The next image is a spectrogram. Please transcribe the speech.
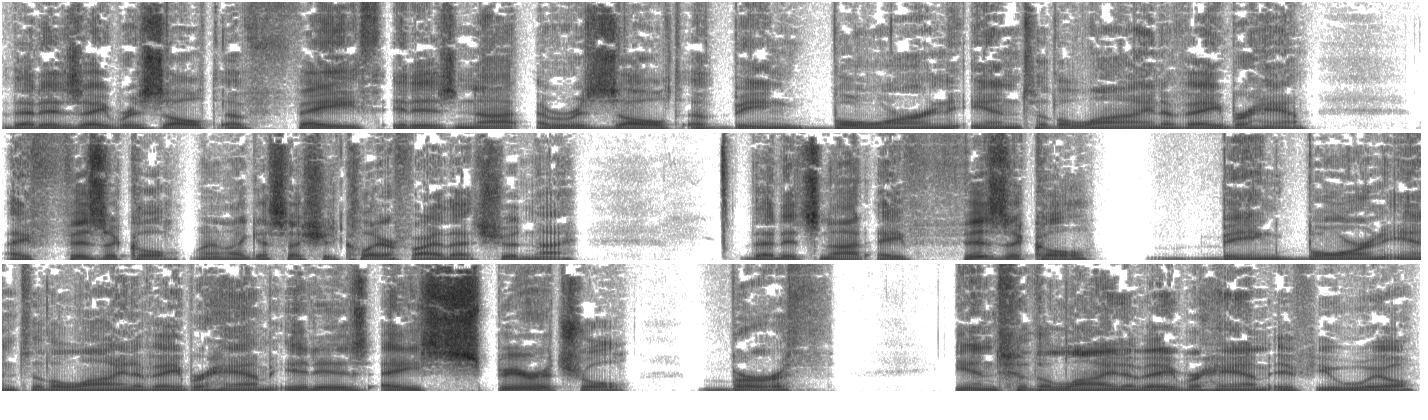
That is a result of faith. It is not a result of being born into the line of Abraham. A physical, well, I guess I should clarify that, shouldn't I? That it's not a physical being born into the line of Abraham. It is a spiritual birth into the line of Abraham, if you will.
